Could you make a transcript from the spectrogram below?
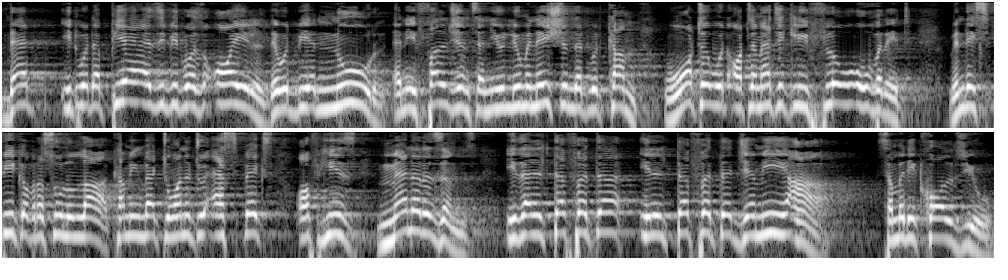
that it would appear as if it was oil. There would be a nur, an effulgence, an illumination that would come. Water would automatically flow over it. When they speak of Rasulullah, coming back to one or two aspects of his mannerisms, إِذَا الْتَفَتَ الْتَفَتَ جَمِيعًا Somebody calls you,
